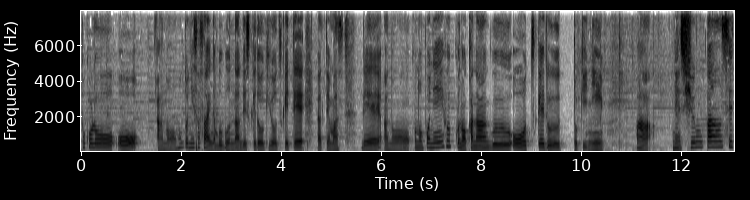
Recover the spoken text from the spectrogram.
ところをあの本当に些細な部分なんですけど気をつけてやってます。であのこのポニーフックの金具をつける時にまあね瞬間接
